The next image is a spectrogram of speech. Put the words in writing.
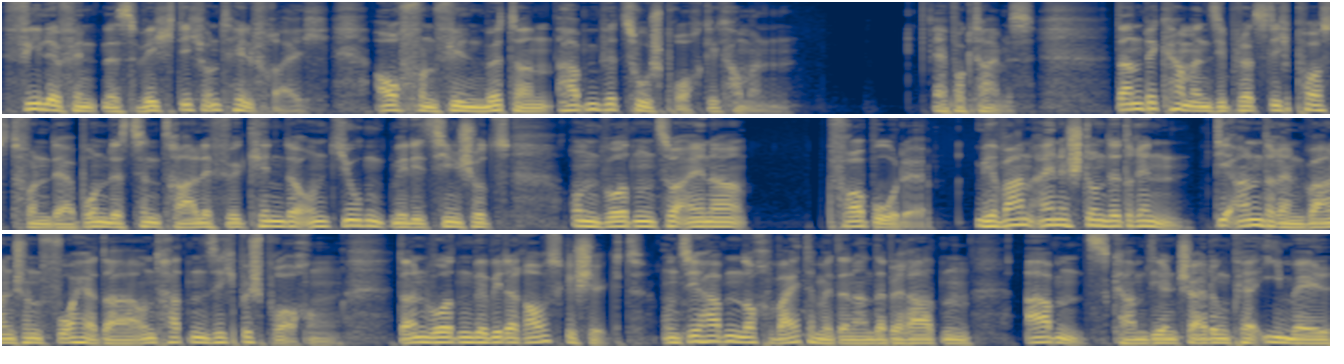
Viele finden es wichtig und hilfreich. Auch von vielen Müttern haben wir Zuspruch bekommen. Epoch Times. Dann bekamen sie plötzlich Post von der Bundeszentrale für Kinder- und Jugendmedizinschutz und wurden zu einer Frau Bode. Wir waren eine Stunde drin. Die anderen waren schon vorher da und hatten sich besprochen. Dann wurden wir wieder rausgeschickt und sie haben noch weiter miteinander beraten. Abends kam die Entscheidung per E-Mail,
